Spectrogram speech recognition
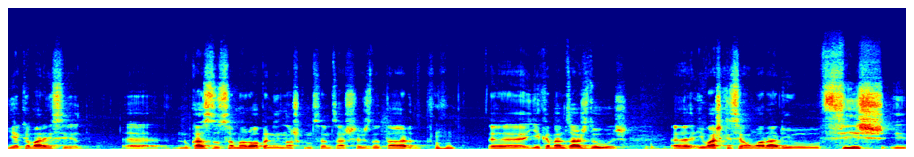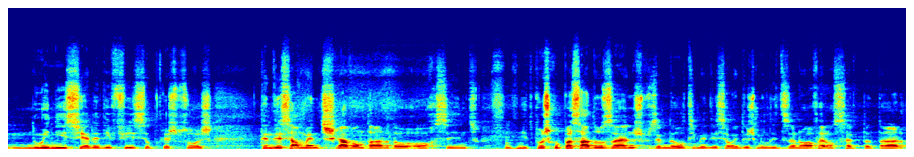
e acabarem cedo. Uh, no caso do Summer Open, nós começamos às 6 da tarde uhum. Uh, e acabamos às 2 Uh, eu acho que isso é um horário fixe. No início era difícil porque as pessoas tendencialmente chegavam tarde ao, ao recinto uhum. e depois com o passar dos anos, por exemplo na última edição em 2019 eram 7 da tarde,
